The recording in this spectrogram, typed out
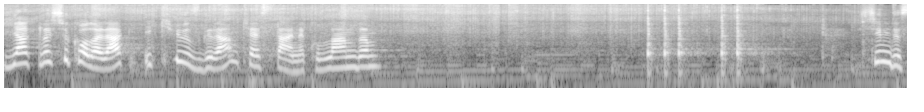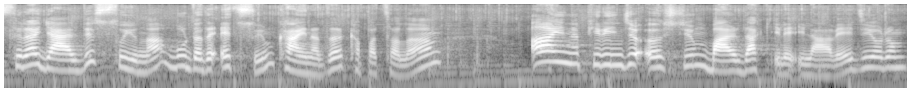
Yaklaşık olarak 200 gram kestane kullandım. Şimdi sıra geldi suyuna. Burada da et suyum kaynadı. Kapatalım. Aynı pirinci ölçtüğüm bardak ile ilave ediyorum.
